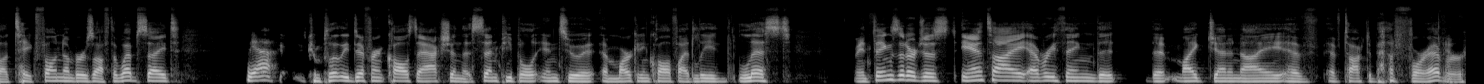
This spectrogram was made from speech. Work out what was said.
about take phone numbers off the website, yeah, completely different calls to action that send people into a, a marketing qualified lead list. I mean, things that are just anti everything that that Mike, Jen, and I have have talked about forever.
